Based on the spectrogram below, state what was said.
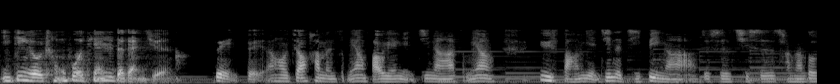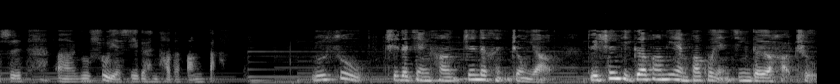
一定有重获天日的感觉。对对，然后教他们怎么样保养眼睛啊，怎么样预防眼睛的疾病啊，就是其实常常都是呃茹素也是一个很好的方法。茹素吃的健康真的很重要，对身体各方面包括眼睛都有好处。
